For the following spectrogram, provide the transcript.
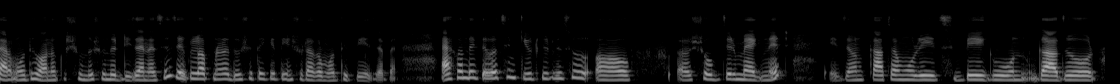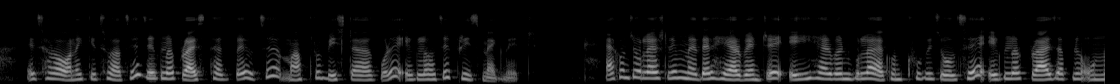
তার মধ্যে অনেক সুন্দর সুন্দর ডিজাইন আছে, যেগুলো আপনারা দুশো থেকে তিনশো টাকার মধ্যে পেয়ে যাবেন। এখন দেখতে পাচ্ছেন কিউট কিউট কিছু সবজির ম্যাগনেট, এই যেমন কাঁচামরিচ, বেগুন, গাজর, এছাড়াও অনেক কিছু আছে যেগুলোর প্রাইস থাকবে হচ্ছে মাত্র বিশ টাকা করে। এগুলো হচ্ছে ফ্রিজ ম্যাগনেট। এখন চলে আসলে মেয়েদের হেয়ার ব্যান্ডে এই হেয়ার ব্যান্ডগুলো এখন খুবই চলছে। এগুলোর প্রাইস আপনি অন্য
